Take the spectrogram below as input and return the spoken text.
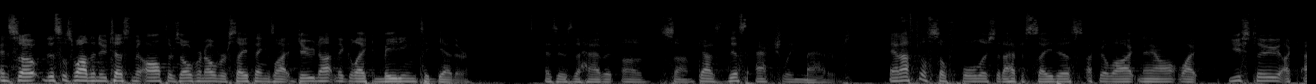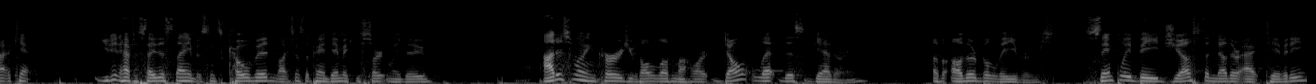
And so this is why the New Testament authors over and over say things like, do not neglect meeting together, as is the habit of some. Guys, this actually matters. And I feel so foolish that I have to say this. I feel like now, like used to, I, I can't. You didn't have to say this thing, but since COVID, like since the pandemic, you certainly do. I just want to encourage you with all the love in my heart. Don't let this gathering of other believers simply be just another activity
